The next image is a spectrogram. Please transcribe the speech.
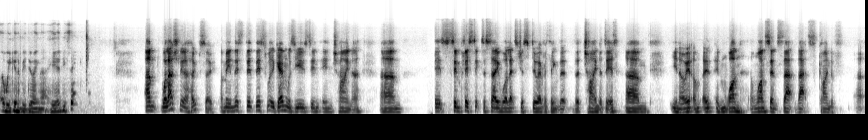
are we going to be doing that here? Do you think? Um, well, actually, I hope so. I mean, this this, this again was used in in China. Um, it's simplistic to say, well, let's just do everything that that China did. Um, you know, in, in, one in one sense, that that's kind of uh,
